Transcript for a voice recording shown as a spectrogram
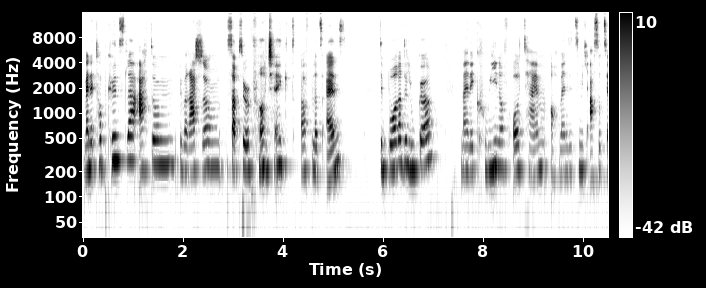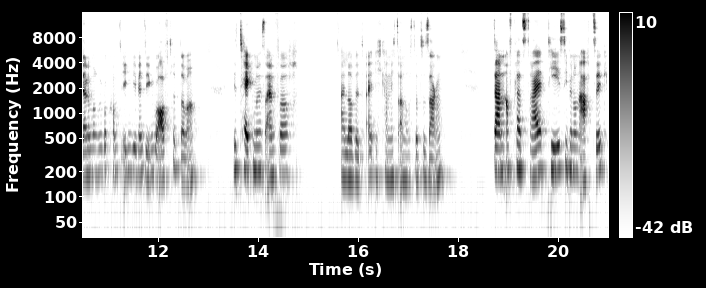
meine Top-Künstler, Achtung, Überraschung, Sub-Zero Project auf Platz 1. Deborah De Luca, meine Queen of All Time, auch wenn sie ziemlich asozial immer rüberkommt, irgendwie, wenn sie irgendwo auftritt, aber ihr Techno ist einfach, I love it. Ich kann nichts anderes dazu sagen. Dann auf Platz 3 T87,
